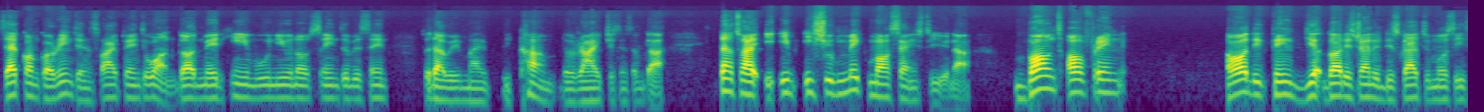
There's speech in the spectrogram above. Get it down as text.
Second Corinthians 5:21. God made him who knew no sin to be sin so that we might become the righteousness of God. That's why it, it should make more sense to you now. Burnt offering, all the things God is trying to describe to Moses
